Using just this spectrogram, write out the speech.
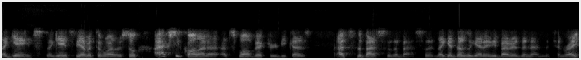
against against the Edmonton Oilers. So I actually call that a, a small victory because that's the best of the best. Like it doesn't get any better than Edmonton, right?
